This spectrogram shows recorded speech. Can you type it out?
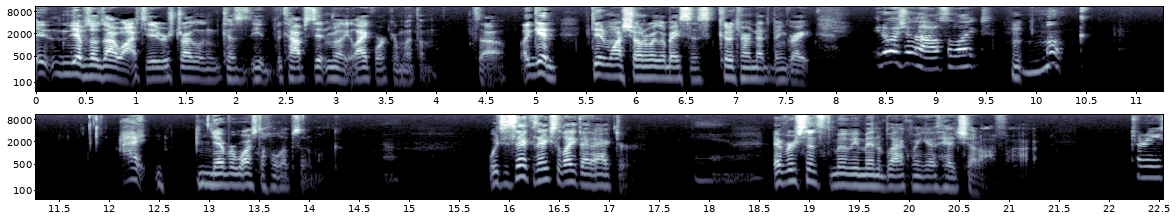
In the episodes I watched, they were struggling because the cops didn't really like working with him. So again, didn't watch show on a regular basis. Could have turned out to been great. You know what show I also liked? Monk. I never watched the whole episode of Monk. Which is sad because I actually like that actor. Yeah. Ever since the movie Men in Black when he got his head shut off. Tony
